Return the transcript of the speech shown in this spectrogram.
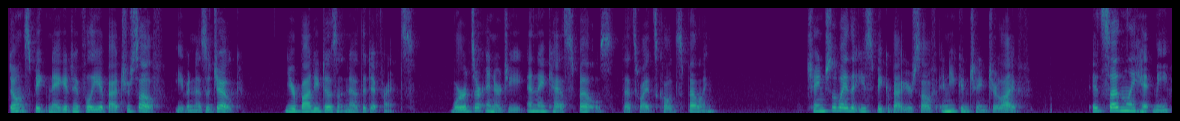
Don't speak negatively about yourself, even as a joke. Your body doesn't know the difference. Words are energy and they cast spells. That's why it's called spelling. Change the way that you speak about yourself and you can change your life. It suddenly hit me.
